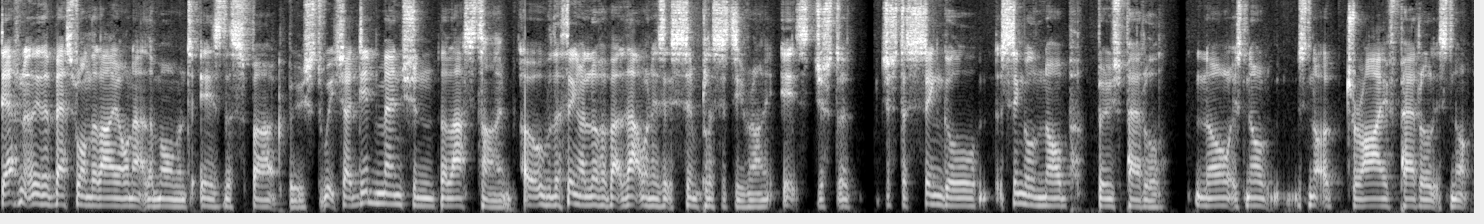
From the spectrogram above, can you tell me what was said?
definitely the best one that I own at the moment is the Spark Boost, which I did mention the last time. Oh, the thing I love about that one is its simplicity, right? It's just a just a single single knob boost pedal. No, it's not. It's not a drive pedal. It's not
